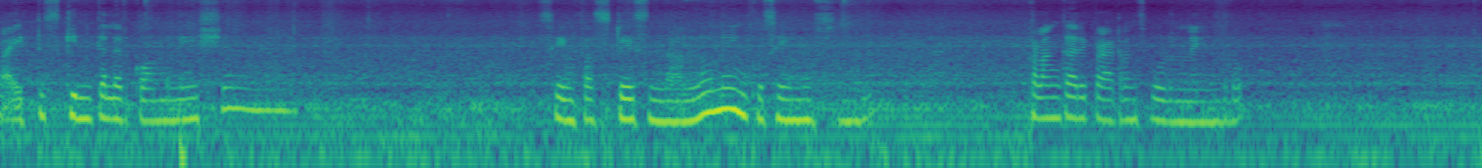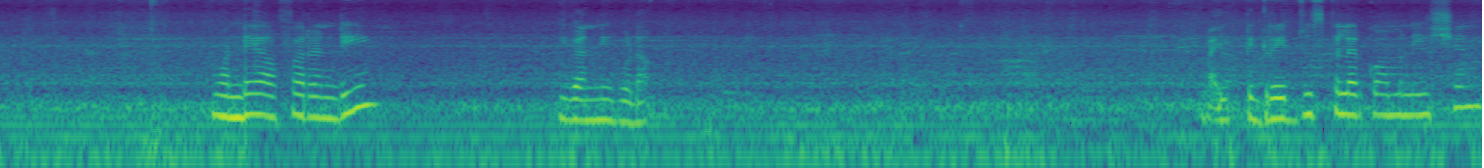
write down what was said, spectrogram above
Light skin colour combination same first వేసిన దానిలోనే ఇంకో సేమ్ వస్తుంది. కలంకారీ ప్యాటర్న్స్ కూడా ఉన్నాయి ఇందులో. వన్ డే ఆఫర్ అండి. ఇవన్నీ కూడా. Light grape juice colour combination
